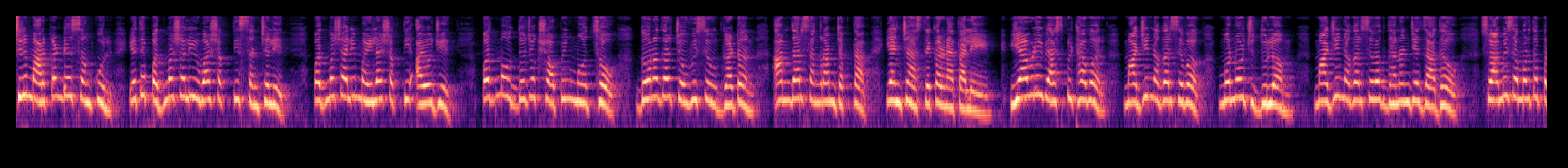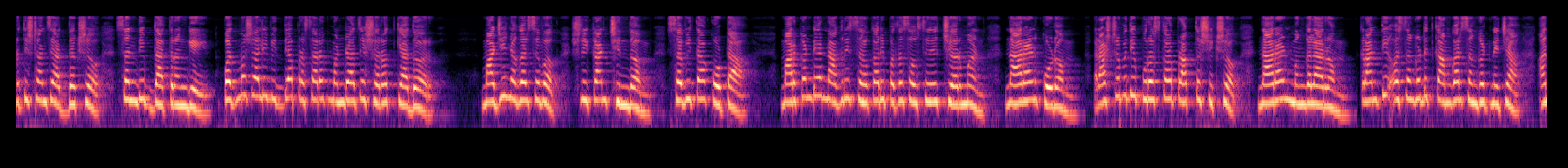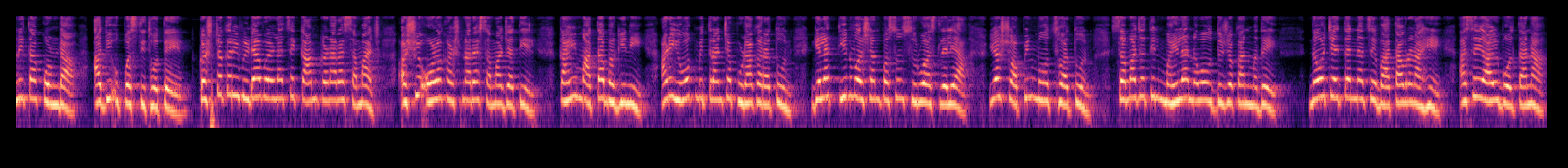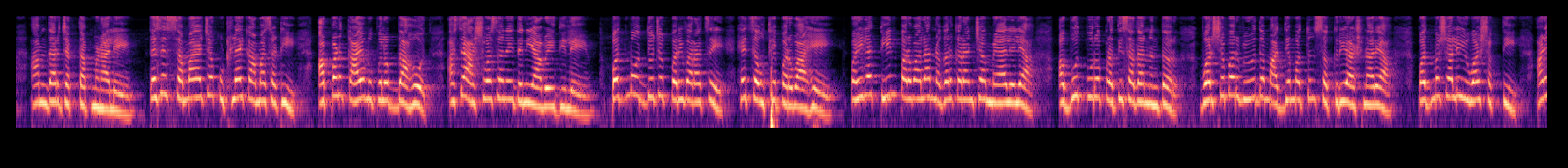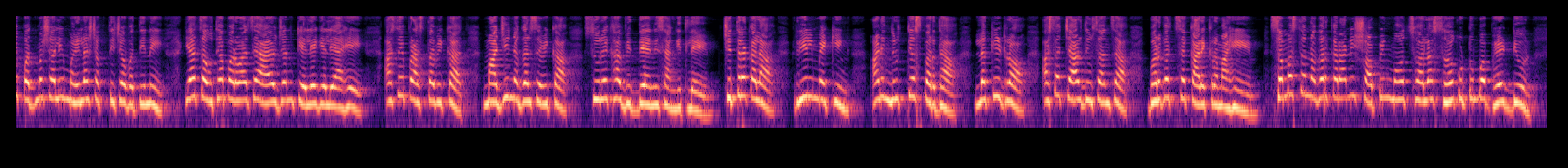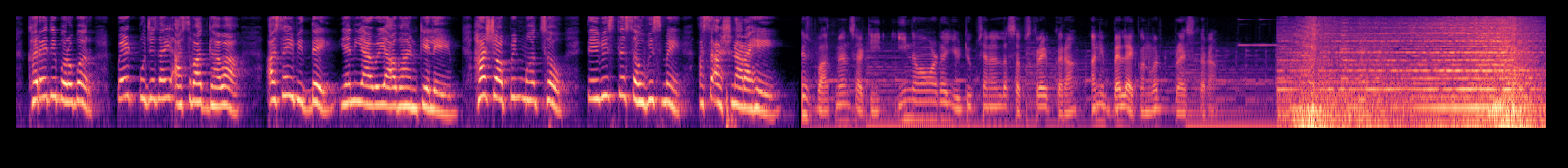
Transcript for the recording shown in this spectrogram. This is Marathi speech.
श्री मार्कंडेय संकुल येथे पद्मशाली युवा शक्ती संचलित पद्मशाली महिला शक्ती आयोजित पद्म उद्योजक शॉपिंग महोत्सव दोन हजार चोवीसचे उद्घाटन आमदार संग्राम जगताप यांच्या हस्ते करण्यात आले. यावेळी व्यासपीठावर माजी नगरसेवक मनोज दुलम माजी नगरसेवक धनंजय जाधव स्वामी समर्थ प्रतिष्ठानचे अध्यक्ष संदीप दातरंगे पद्मशाली विद्या प्रसारक मंडळाचे शरद क्यादर माजी नगरसेवक श्रीकांत छिंदम सविता कोटा मार्कंडेय नागरी सहकारी पतसंस्थेचे चेअरमन नारायण कोडम राष्ट्रपती पुरस्कार प्राप्त शिक्षक नारायण मंगलारम क्रांती असंघटित कामगार संघटनेच्या अनिता कोंडा आदी उपस्थित होते. कष्टकरी विड्या वळणाचे काम करणारा समाज अशी ओळख असणाऱ्या समाजातील काही माता भगिनी आणि युवक मित्रांच्या पुढाकारातून गेल्या तीन वर्षांपासून सुरू असलेल्या या शॉपिंग महोत्सवातून समाजातील महिला नवउद्योजकांमध्ये नवचैतन्याचे वातावरण आहे असे यावेळी बोलताना आमदार जगताप म्हणाले. तसेच समाजाच्या कुठल्याही कामासाठी आपण कायम उपलब्ध आहोत असे आश्वासनही त्यांनी यावेळी दिले. पद्म उद्योजक परिवाराचे हे चौथे पर्व आहे. पहिल्या तीन पर्वाला नगरकरांच्या मिळालेल्या अभूतपूर्व प्रतिसादानंतर वर्षभर विविध माध्यमातून सक्रिय असणाऱ्या पद्मशाली युवा शक्ती आणि पद्मशाली महिला शक्तीच्या वतीने या चौथ्या पर्वाचे आयोजन केले गेले आहे असे प्रास्ताविकात माजी नगरसेविका सुरेखा विद्ये यांनी सांगितले. चित्रकला रील मेकिंग आणि नृत्य स्पर्धा लकी ड्रॉ असा चार दिवसांचा भरगच्च कार्यक्रम आहे. समस्त नगरकरांनी शॉपिंग महोत्सवाला सहकुटुंब भेट देऊन खरेदीबरोबर पेट पूजेचाही आस्वाद घ्यावा असेही विद्ये यांनी यावेळी आवाहन केले. हा शॉपिंग महोत्सव तेवीस ते सव्वीस मे असा असणार आहे. बातम्यांसाठी ई नवा यूट्यूब चॅनलला सबस्क्राईब करा आणि बेल आयकॉनवर प्रेस करा.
